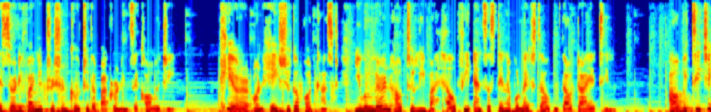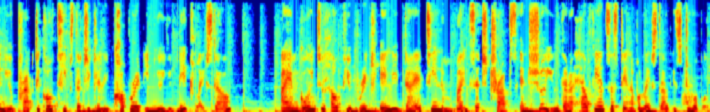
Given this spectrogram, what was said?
a certified nutrition coach with a background in psychology. Here on Hey Sugar Podcast, you will learn how to live a healthy and sustainable lifestyle without dieting. I'll be teaching you practical tips that you can incorporate in your unique lifestyle. I am going to help you break any dieting mindset traps and show you that a healthy and sustainable lifestyle is doable.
